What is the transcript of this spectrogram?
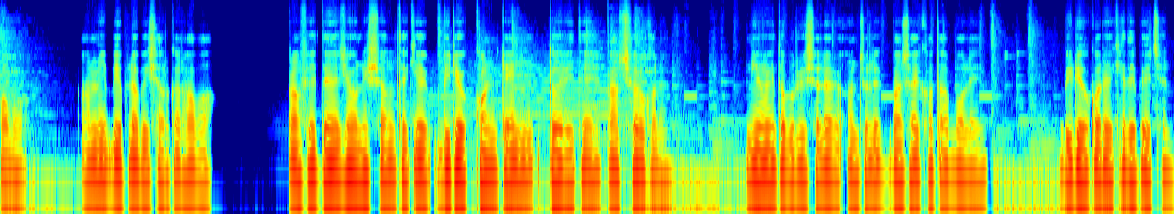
হব। আমি বিপ্লবী সরকার হব। হাজার উনিশ সাল থেকে ভিডিও কন্টেন্ট তৈরিতে কাজ শুরু করেন। নিয়মিত বরিশালের আঞ্চলিক ভাষায় কথা বলে ভিডিও করে খেতে পেয়েছেন।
